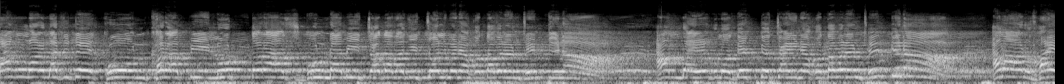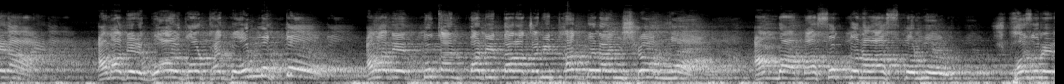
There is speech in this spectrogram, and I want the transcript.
বাংলার মাটিতে খুন, খারাপি, লুটতরাজ, গুন্ডামি, চাঁদাবাজি চলবে না, কথা বলেন ঠিক কিনা? আমরা এগুলো দেখতে চাই না, কথা বলেন ঠিক কিনা? আমার ভাইরা, আমাদের গোয়াল ঘর থাকবে উন্মুক্ত। আমাদের দোকান পাটি তারা চাবি থাকবে না, ইনশাআল্লাহ। আমরা পাঁচক্ত নামাজ পড়ব, ফজরের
